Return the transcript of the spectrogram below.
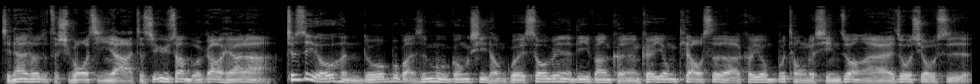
简单来说，就是取包钱呀，就是预算不够下啦。就是有很多不管是木工系统柜收边的地方，可能可以用跳色啊，可以用不同的形状啊来做修饰，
